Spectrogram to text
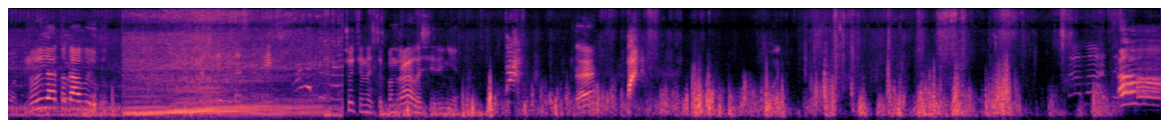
вот. Ну и я туда выйду. Пошли туда смотреть. Что тебе, Настя, понравилось или нет? Да. Да? Вот. А!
